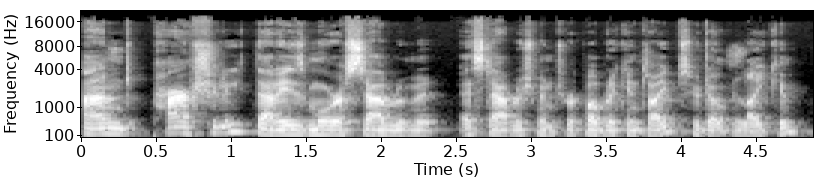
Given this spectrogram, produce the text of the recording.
And partially that is more establishment, establishment Republican types who don't like him.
